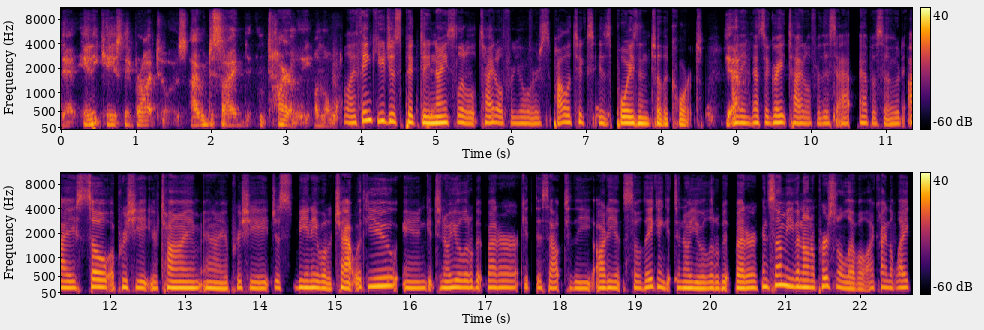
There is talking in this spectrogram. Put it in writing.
that any case they brought to us, I would decide entirely on the law. Well, I think you just picked a nice little title for yours. Politics is poison to the court. Yeah. I think that's a great title for this episode. I so appreciate your time and I appreciate just being able to chat with you and get to know you a little bit better, get this out to the audience so they can get to know you a little bit better. And some even on a personal level. I kind of like,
